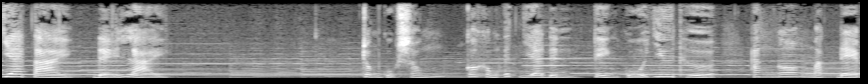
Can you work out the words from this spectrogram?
gia tài để lại. Trong cuộc sống, có không ít gia đình tiền của dư thừa, ăn ngon mặc đẹp,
